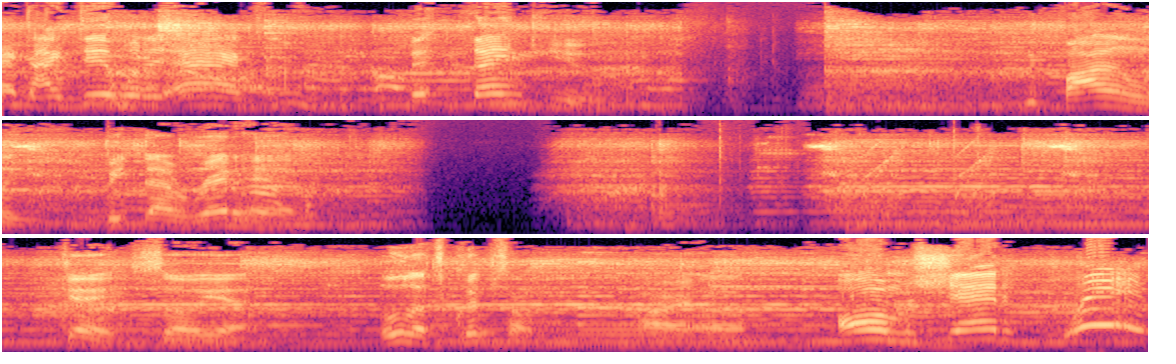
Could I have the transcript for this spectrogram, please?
Heck? I did what it asked. Th- thank you. We finally beat that redhead. Okay, so yeah. Ooh, let's equip something. Alright, uh. Oh, machete! Whee!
